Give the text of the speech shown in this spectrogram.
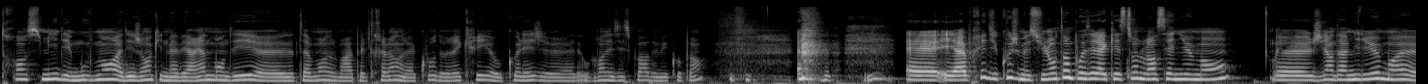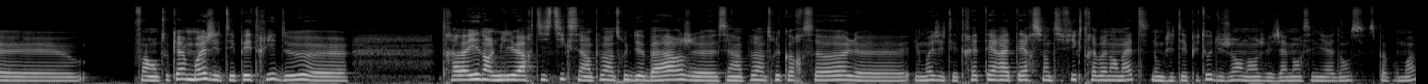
transmis des mouvements à des gens qui ne m'avaient rien demandé, euh, notamment, je me rappelle très bien, dans la cour de récré au collège, euh, au grand désespoir de mes copains. et après, du coup, je me suis longtemps posé la question de l'enseignement. je viens d'un milieu, moi, enfin, en tout cas, moi, j'étais pétrie de travailler dans le milieu artistique, c'est un peu un truc de barge, euh, c'est un peu un truc hors sol. Euh, et moi, j'étais très terre à terre, scientifique, très bonne en maths. Donc j'étais plutôt du genre, non, je vais jamais enseigner la danse, c'est pas pour moi.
